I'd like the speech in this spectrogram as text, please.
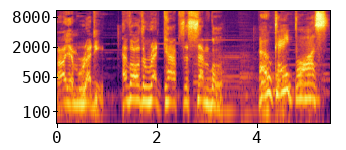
I am ready. Have all the red caps assemble. Okay, boss.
